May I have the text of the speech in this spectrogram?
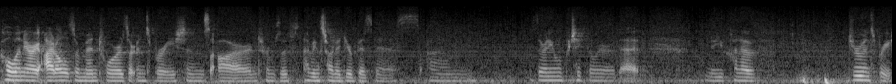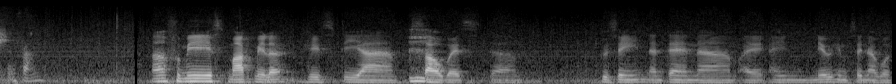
Culinary idols or mentors or inspirations are in terms of having started your business. Um, is there anyone particular that you, know, you kind of drew inspiration from? Uh, for me, it's Mark Miller. He's the um, Southwest um, cuisine, and then um, I, I, knew him since I was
